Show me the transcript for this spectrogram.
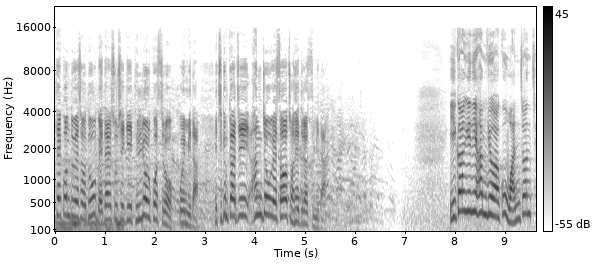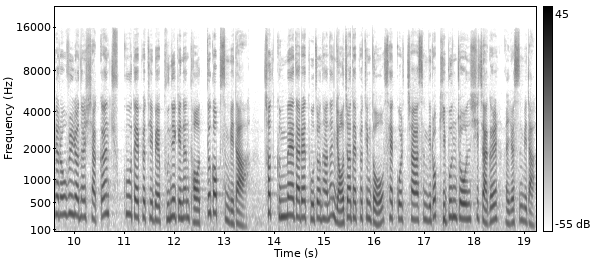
태권도에서도 메달 소식이 들려올 것으로 보입니다. 지금까지 항저우에서 전해드렸습니다. 이강인이 합류하고 완전체로 훈련을 시작한 축구 대표팀의 분위기는 더 뜨겁습니다. 첫 금메달에 도전하는 여자 대표팀도 세 골차 승리로 기분 좋은 시작을 알렸습니다.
